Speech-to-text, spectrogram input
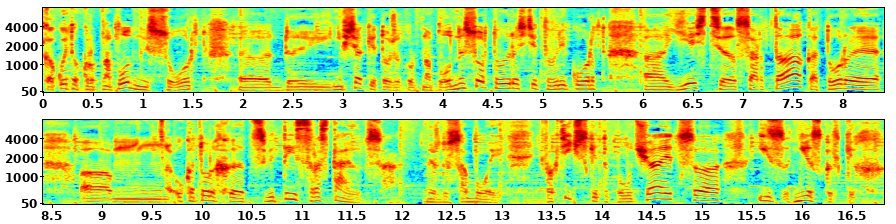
какой-то крупноплодный сорт, э, да и не всякий тоже крупноплодный сорт вырастет в рекорд. А, Есть э, сорта, которые, у которых э, цветы срастаются между собой. И фактически это получается из нескольких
